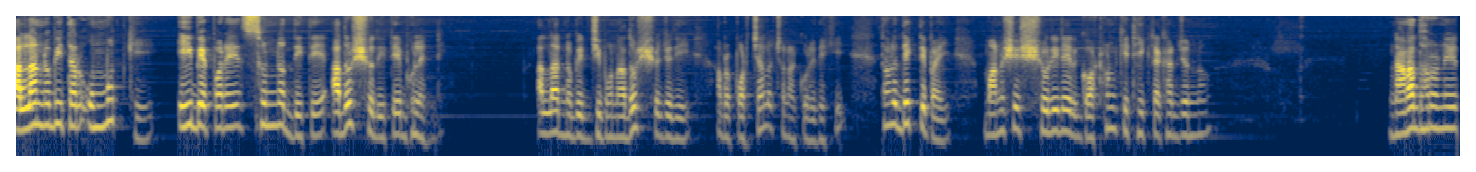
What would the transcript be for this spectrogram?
আল্লাহ নবী তার উম্মতকে এই ব্যাপারে সুন্নত দিতে, আদর্শ দিতে ভুলেননি। আল্লাহ নবীর জীবন আদর্শ যদি আমরা পর্যালোচনা করে দেখি, তাহলে দেখতে পাই মানুষের শরীরের গঠনকে ঠিক রাখার জন্য, নানা ধরনের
